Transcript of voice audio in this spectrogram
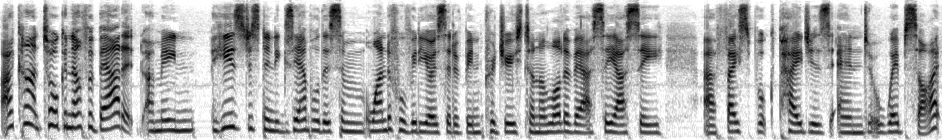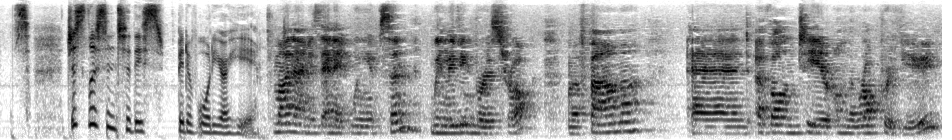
I can't talk enough about it. I mean, here's just an example. There's some wonderful videos that have been produced on a lot of our CRC uh, Facebook pages and websites. Just listen to this bit of audio here. My name is Annette Williamson. We live in Bruce Rock. I'm a farmer and a volunteer on the Rock Review.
